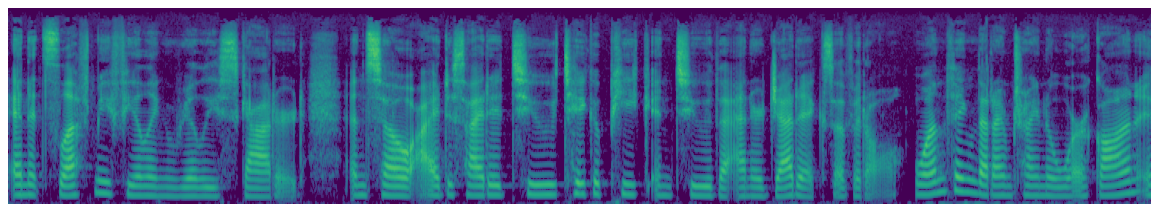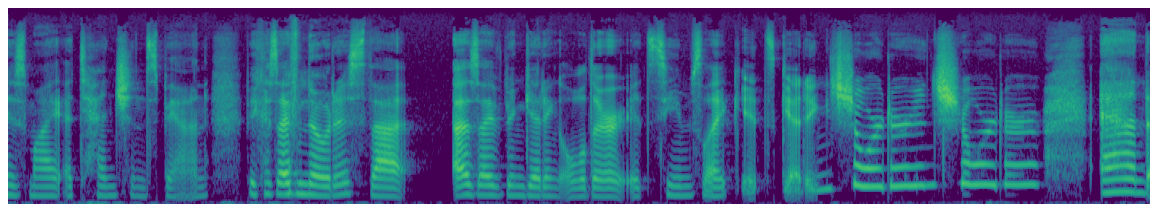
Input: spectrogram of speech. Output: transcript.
and it's left me feeling really scattered. And so, I decided to take a peek into the energetics of it all. One thing that I'm trying to work on is my attention span because I've noticed that as I've been getting older, it seems like it's getting shorter and shorter. And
